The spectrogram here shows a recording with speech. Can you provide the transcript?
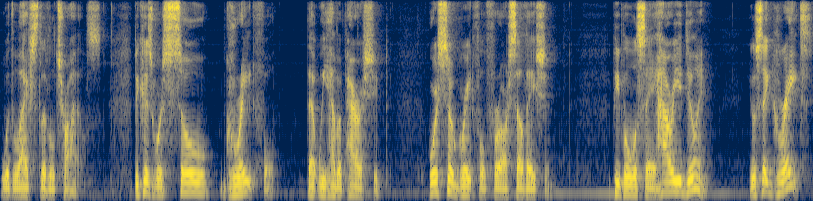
with life's little trials because we're so grateful that we have a parachute. We're so grateful for our salvation. People will say, How are you doing? You'll say, Great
